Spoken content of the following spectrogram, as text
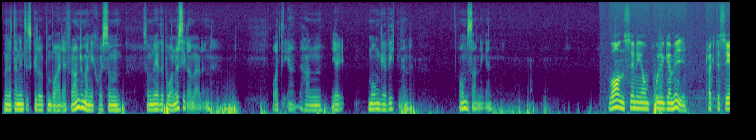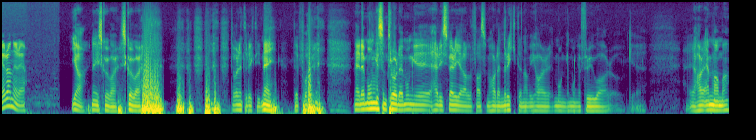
Men att han inte skulle uppenbara det för andra människor som, som levde på andra sidan världen. Och att han ger många vittnen om sanningen. Vad anser ni om polygami? Praktiserar ni det? Ja, nej skojar skojar Det var det inte riktigt, nej. Det får Nej det är många som tror det, många här i Sverige i alla fall som har den rykten att vi har många, många fruar och eh, jag har en mamma,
